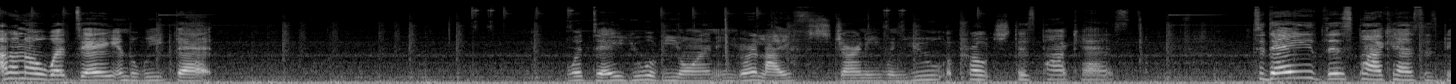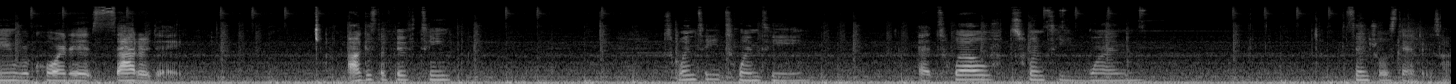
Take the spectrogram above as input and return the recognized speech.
I don't know what day in the week that what day you will be on in your life's journey when you approach this podcast. Today, this podcast is being recorded Saturday, August the 15th, 2020 at 12:21 Central Standard Time.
